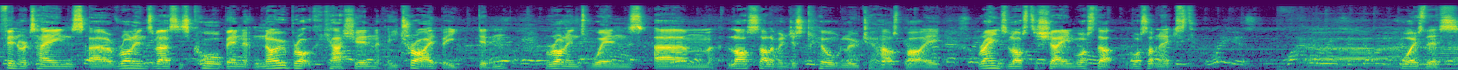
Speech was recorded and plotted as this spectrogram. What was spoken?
Finn retains. Uh, Rollins versus Corbin. No Brock cash in. He tried, but he didn't. Rollins wins. Um, Lars Sullivan just killed Lucha House Party. Reigns lost to Shane. What's that? What's up next? What is this?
